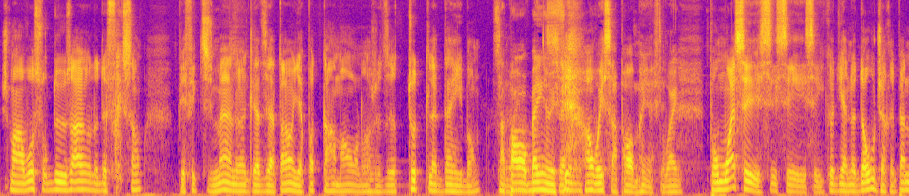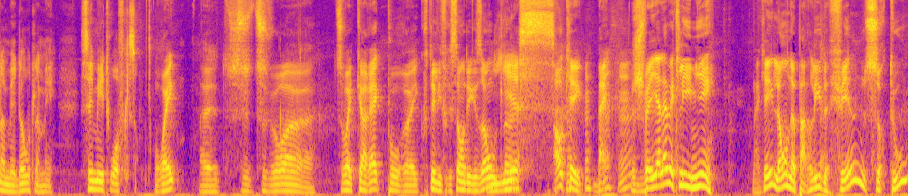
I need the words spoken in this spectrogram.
je m'en vais sur deux heures là, de frisson. Puis effectivement, là, Gladiator, il n'y a pas de temps mort. Là, je veux dire, tout là-dedans est bon. Ça part bien un film. Ah oui, ça part bien un film. Ouais. Pour moi, c'est. c'est- c'est- c'est- Écoute, il y en a d'autres, j'aurais pas nommé d'autres, là, mais c'est mes trois frissons. Oui. Euh, tu, tu vas, euh, tu vas être correct pour euh, écouter les frissons des autres. là? Yes! OK. Ben, je vais y aller avec les miens. OK. Là, on a parlé de films, surtout.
